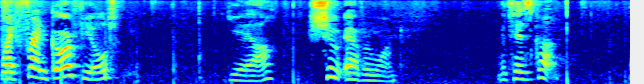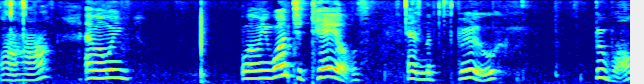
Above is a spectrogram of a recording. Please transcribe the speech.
my friend Garfield, yeah, shoot everyone with his gun. Uh huh. And when we when we went to Tails and the Boo, Boo Ball,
